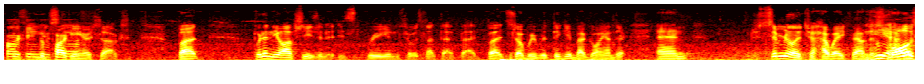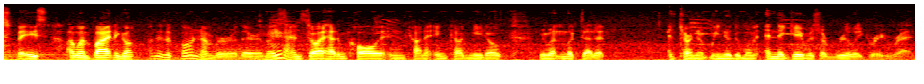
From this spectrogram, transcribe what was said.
Parking The and parking stuff. here sucks, but but in the off season it's free, and so it's not that bad. But so we were thinking about going out there, and similar to how I found the Yeah. small space, I went by it and go, oh, there's a phone number there. Yeah. And so I had him call it in kind of incognito. We went and looked at it. It turned out we knew the woman, and they gave us a really great rent.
